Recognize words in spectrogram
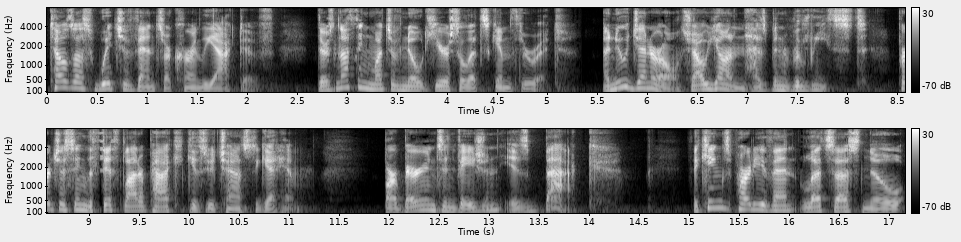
tells us which events are currently active. There's nothing much of note here, so let's skim through it. A new general, Zhao Yun, has been released. Purchasing the fifth ladder pack gives you a chance to get him. Barbarian's Invasion is back. The King's Party event lets us know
